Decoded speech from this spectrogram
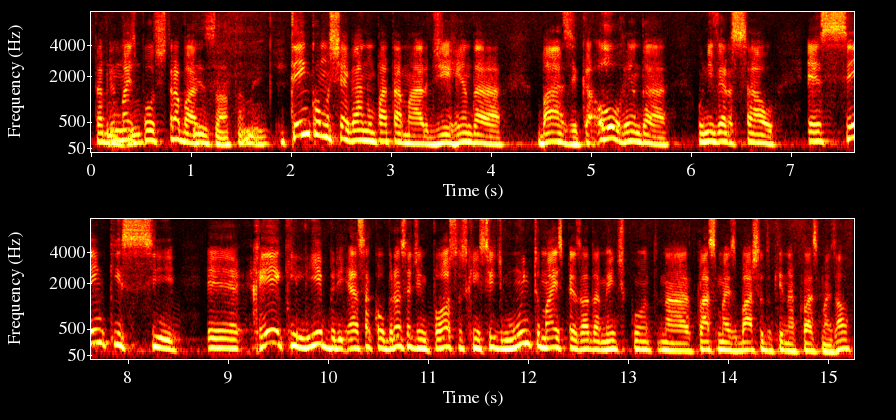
está abrindo uhum. mais postos de trabalho. Exatamente. Tem como chegar num patamar de renda básica ou renda universal é, sem que se é, reequilibre essa cobrança de impostos que incide muito mais pesadamente na classe mais baixa do que na classe mais alta?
